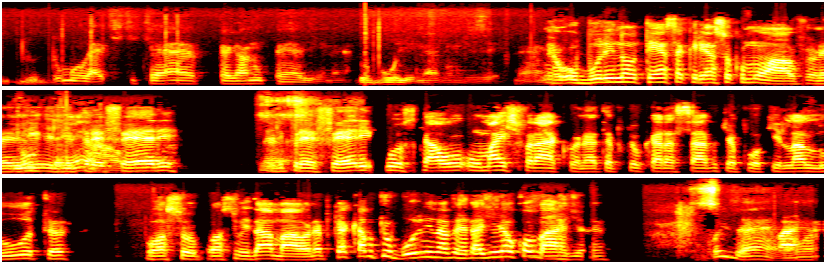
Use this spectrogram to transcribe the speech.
do, do, moleque que quer pegar no pé ali, né? Do bullying, né? Vamos dizer. Né? O bullying não tem essa criança como alvo, né? Ele, ele prefere. Alvo. Ele é. prefere buscar o, o, mais fraco, né? Até porque o cara sabe que, pô, aquilo lá luta, posso, posso me dar mal, né? Porque acaba que o bullying, na verdade, ele é o covarde, né? Pois é, é uma,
